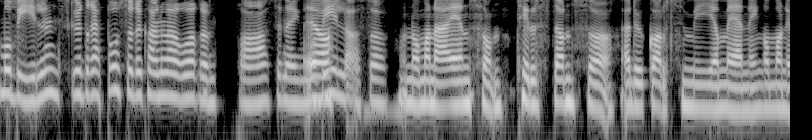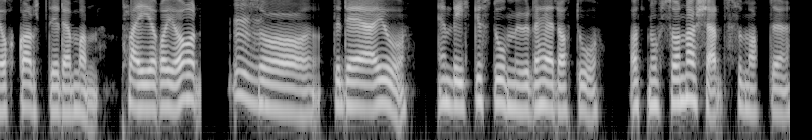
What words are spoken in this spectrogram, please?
mobilen skulle drepe henne, så det kan være hun har rømt fra sin egen Ja. mobil, altså. Og når man er i en sånn tilstand, så er det jo ikke alt så mye mening, og man gjør ikke alltid det man pleier å gjøre. Mm. Så det, det er jo en like stor mulighet at, hun, at noe sånn har skjedd, som at eh,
